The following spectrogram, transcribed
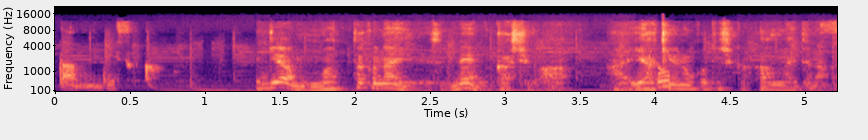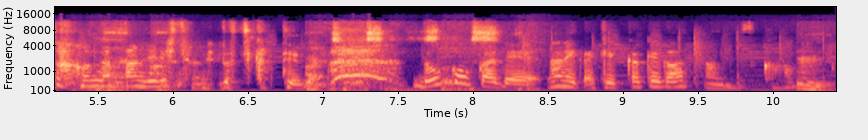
たんですか？いや、全くないですね、昔は。はい、野球のことしか考えてなかった。そんな感じでしはいたよね、どっちかっていうと。はい、どこかで何かきっかけがあったんですか、うん。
